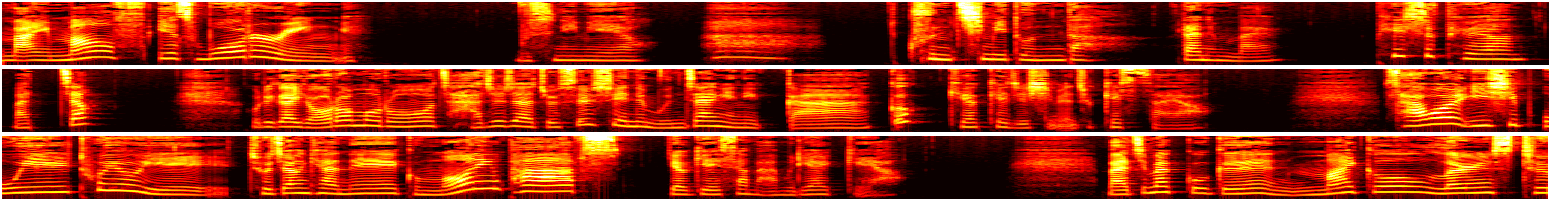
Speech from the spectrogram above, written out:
My mouth is watering. 무슨 의미예요? 군침이 돈다. 라는 말. 필수 표현 맞죠? 우리가 여러모로 자주자주 쓸 수 있는 문장이니까 꼭 기억해 주시면 좋겠어요. 4월 25일 토요일 조정현의 Good Morning Pops 여기에서 마무리할게요. 마지막 곡은 Michael Learns to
